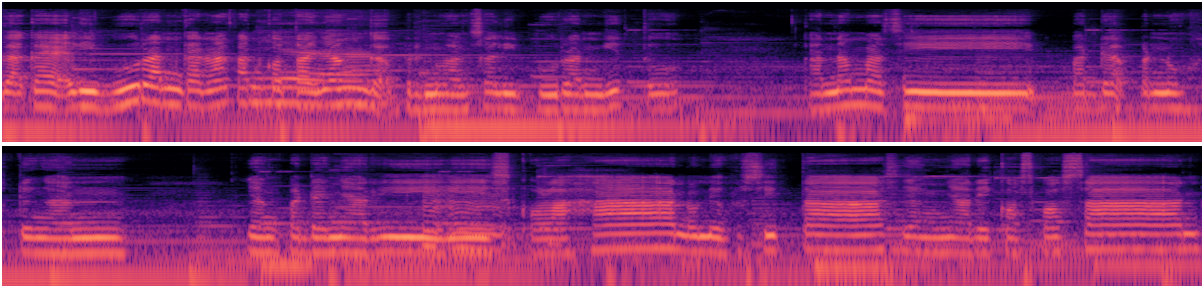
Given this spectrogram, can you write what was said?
nggak kayak liburan karena kan kotanya Iya. nggak bernuansa liburan gitu karena masih pada penuh dengan yang pada nyari Mm-mm. sekolahan universitas yang nyari kos-kosan.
